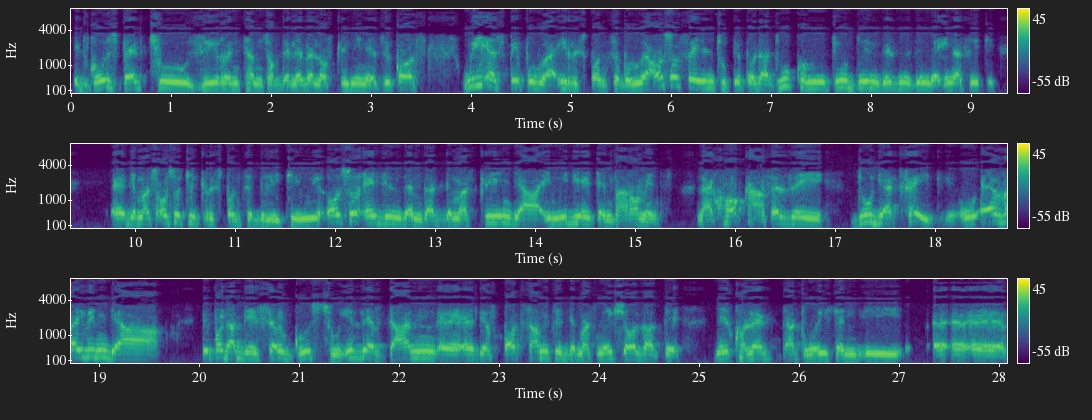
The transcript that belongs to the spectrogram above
it goes back to zero in terms of the level of cleanliness because we as people who are irresponsible, we are also saying to people that who commute, who doing business in the inner city, uh, they must also take responsibility. We also urging them that they must clean their immediate environment, like hawkers as they do their trade. Whoever, even their people that they sell goods to, if they've done, uh, they've bought something, they must make sure that they, they collect that waste and uh, uh, uh,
